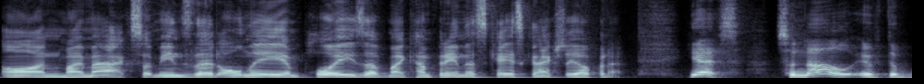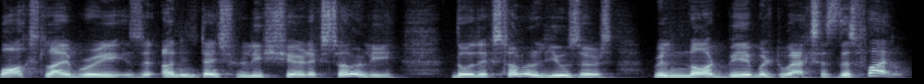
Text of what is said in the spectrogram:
on my Mac. So it means that only employees of my company in this case can actually open it. Yes. So now if the box library is unintentionally shared externally, those external users will not be able to access this file.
